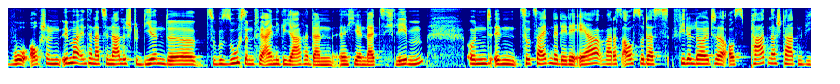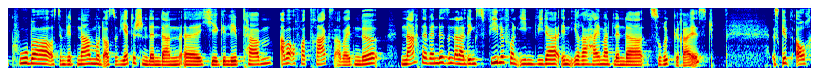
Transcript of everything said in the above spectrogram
wo auch schon immer internationale Studierende zu Besuch sind für einige Jahre dann äh, hier in Leipzig leben. Und in, zu Zeiten der DDR war das auch so, dass viele Leute aus Partnerstaaten wie Kuba, aus dem Vietnam und aus sowjetischen Ländern äh, hier gelebt haben, aber auch Vertragsarbeitende. Nach der Wende sind allerdings viele von ihnen wieder in ihre Heimatländer zurückgereist. Es gibt auch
